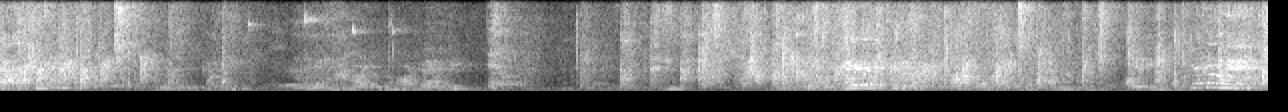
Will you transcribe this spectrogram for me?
Patrick my family. Give him a hand.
